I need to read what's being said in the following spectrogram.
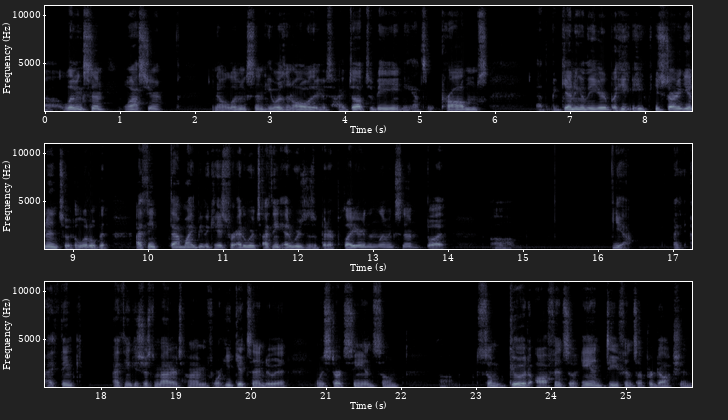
uh, Livingston last year. You know, Livingston, he wasn't all that he was hyped up to be, and he had some problems at the beginning of the year, but he, he, he started getting into it a little bit. I think that might be the case for Edwards. I think Edwards is a better player than Livingston, but um, yeah, I, I think I think it's just a matter of time before he gets into it and we start seeing some um, some good offensive and defensive production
